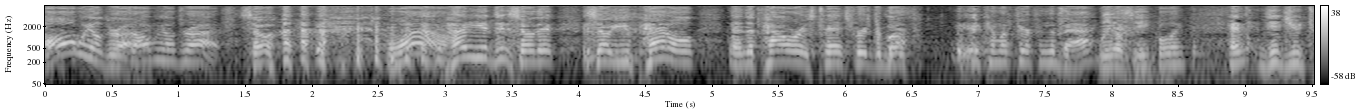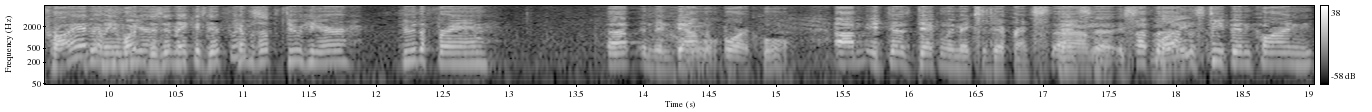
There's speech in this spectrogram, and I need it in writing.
All-wheel drive. It's all-wheel drive. So, wow. How do you do? So there. So you pedal, and the power is transferred to both You come up here from the back. wheels equally. And did you try it? I mean, what does it make a difference? Comes up through here, through the frame, up and then down the Cool, fork. cool. Um, it does definitely makes a difference. Um, uh, it's up, up light. a steep incline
